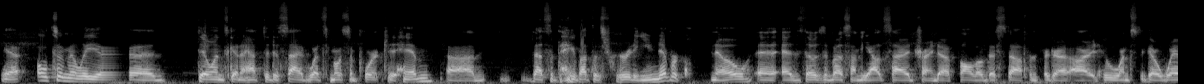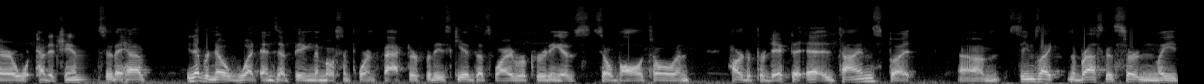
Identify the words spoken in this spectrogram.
Yeah, ultimately, uh, Dylan's going to have to decide what's most important to him. Um, that's the thing about this recruiting. You never know, as those of us on the outside trying to follow this stuff and figure out, all right, who wants to go where, what kind of chance do they have. You never know what ends up being the most important factor for these kids. That's why recruiting is so volatile and hard to predict at, at times. But um, seems like Nebraska is certainly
